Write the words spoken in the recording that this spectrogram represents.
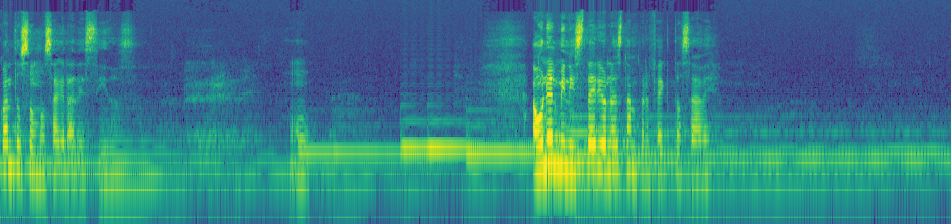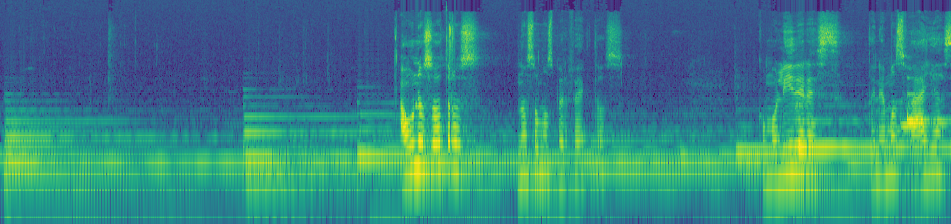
¿Cuántos somos agradecidos? Mm. Aún el ministerio no es tan perfecto, ¿sabe? Aún nosotros no somos perfectos. Como líderes tenemos fallas.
